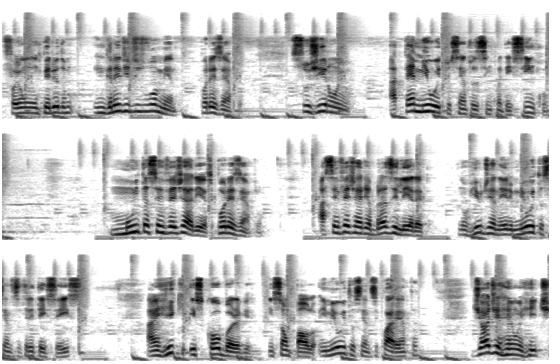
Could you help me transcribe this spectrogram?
foi um período em grande desenvolvimento. Por exemplo, surgiram até 1855 muitas cervejarias. Por exemplo, a cervejaria brasileira no Rio de Janeiro em 1836, a Henrique Skolberg em São Paulo em 1840, George Henry Hitch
